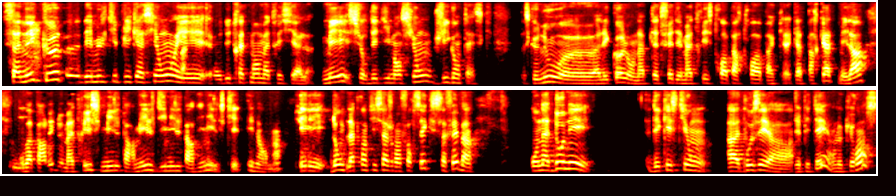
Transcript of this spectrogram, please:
ça n'est que des multiplications et euh, du traitement matriciel, mais sur des dimensions gigantesques. Parce que nous, euh, à l'école, on a peut-être fait des matrices 3 par 3, 4 par 4, mais là, on va parler de matrices 1000 par 1000, 10 000 par 10 000, ce qui est énorme. Hein. Et donc, l'apprentissage renforcé, ça fait, ben, on a donné des questions à poser à GPT, en l'occurrence,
